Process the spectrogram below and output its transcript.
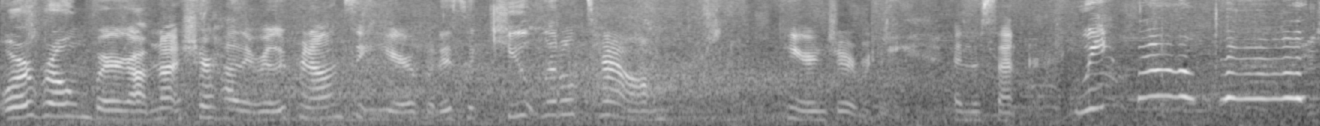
Or Romberg. I'm not sure how they really pronounce it here, but it's a cute little town here in Germany, in the center. We found it!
